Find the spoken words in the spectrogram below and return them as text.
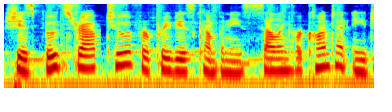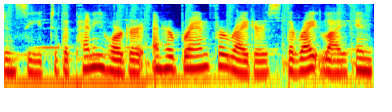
She has bootstrapped two of her previous companies, selling her content agency to the Penny Hoarder and her brand for writers, The Write Life, in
